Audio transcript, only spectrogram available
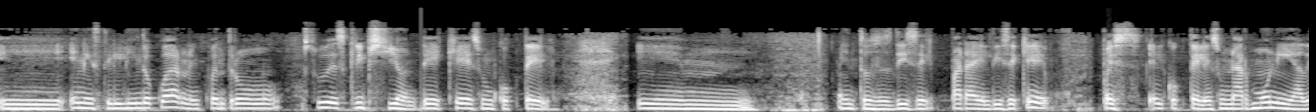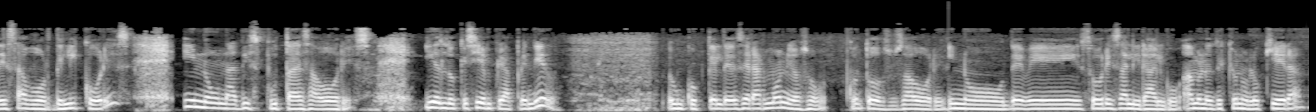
Y en este lindo cuaderno encuentro su descripción de qué es un cóctel. Mm, entonces dice, para él dice que pues el cóctel es una armonía de sabor de licores y no una disputa de sabores. Y es lo que siempre he aprendido. Un cóctel debe ser armonioso con todos sus sabores y no debe sobresalir algo, a menos de que uno lo quiera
